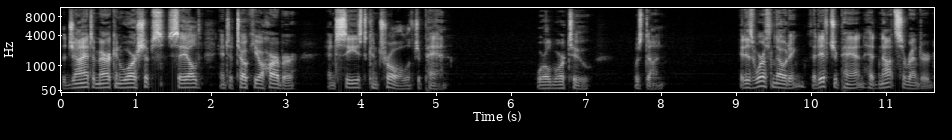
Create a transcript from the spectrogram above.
the giant American warships sailed into Tokyo Harbor and seized control of Japan. World War II was done. It is worth noting that if Japan had not surrendered,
